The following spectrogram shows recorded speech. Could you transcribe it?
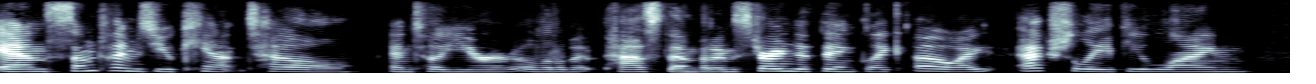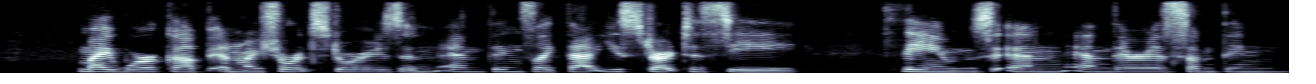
and sometimes you can't tell until you're a little bit past them. But I'm starting to think like, oh, I actually, if you line my work up and my short stories and and things like that, you start to see themes and and there is something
